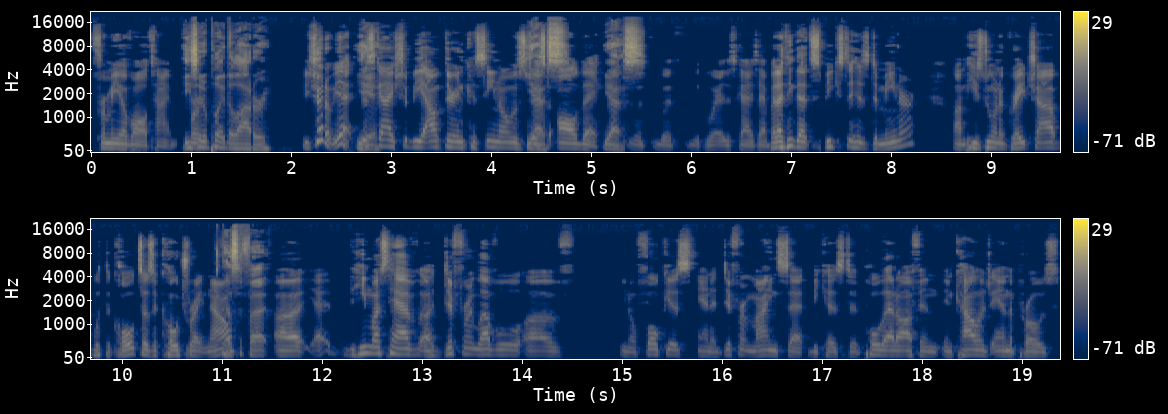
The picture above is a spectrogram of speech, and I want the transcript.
for me of all time. He should have played the lottery. he should have, yeah. This guy should be out there in casinos just Yes. all day. Yes. With, with with where this guy's at. But I think that speaks to his demeanor. Um, he's doing a great job with the Colts as a coach right now. That's a fact. uh, he must have a different level of you know focus and a different mindset because to pull that off in, in college and the pros,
